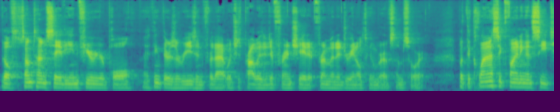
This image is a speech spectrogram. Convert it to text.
They'll sometimes say the inferior pole. I think there's a reason for that, which is probably to differentiate it from an adrenal tumor of some sort. But the classic finding on CT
